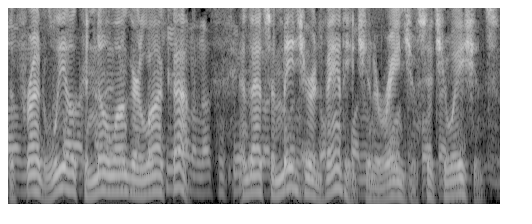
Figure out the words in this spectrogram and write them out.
The front wheel can no longer lock up, and that's a major advantage in a range of situations.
